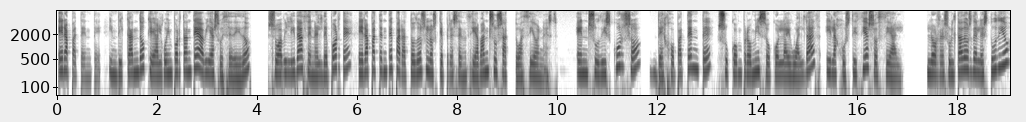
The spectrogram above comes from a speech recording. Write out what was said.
era patente, indicando que algo importante había sucedido. Su habilidad en el deporte era patente para todos los que presenciaban sus actuaciones. En su discurso dejó patente su compromiso con la igualdad y la justicia social. Los resultados del estudio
